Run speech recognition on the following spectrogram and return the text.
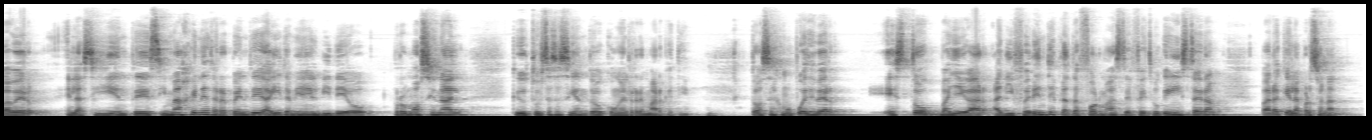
va a ver en las siguientes imágenes, de repente ahí también el video promocional que tú estás haciendo con el remarketing. Entonces, como puedes ver, esto va a llegar a diferentes plataformas de Facebook e Instagram para que la persona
